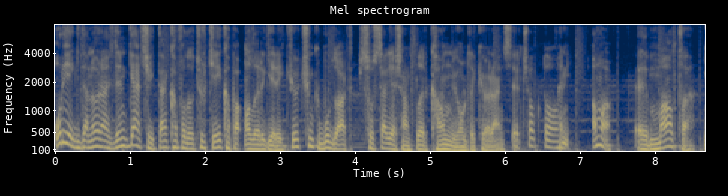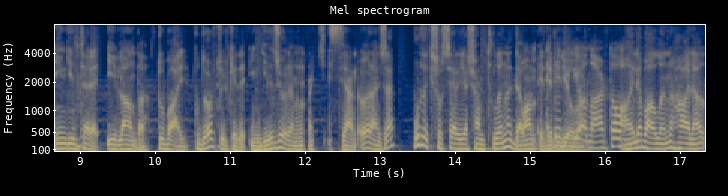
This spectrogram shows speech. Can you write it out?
oraya giden öğrencilerin gerçekten kafada Türkiye'yi kapatmaları gerekiyor. Çünkü burada artık sosyal yaşantıları kalmıyor oradaki öğrencilerin. Çok doğru. Hani ama Malta, İngiltere, İrlanda, Dubai bu dört ülkede İngilizce öğrenmek isteyen öğrenciler buradaki sosyal yaşantılarına devam edebiliyorlar. Edebiliyorlar, doğru. Aile bağlarını hala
